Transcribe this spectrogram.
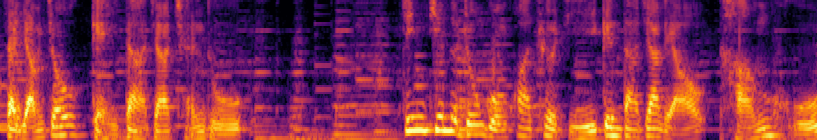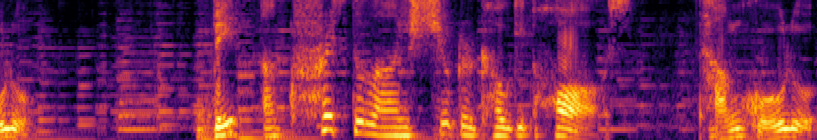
在扬州给大家晨读。今天的中国文化特辑跟大家聊糖葫芦。These are crystalline sugar-coated haws. 糖葫芦,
